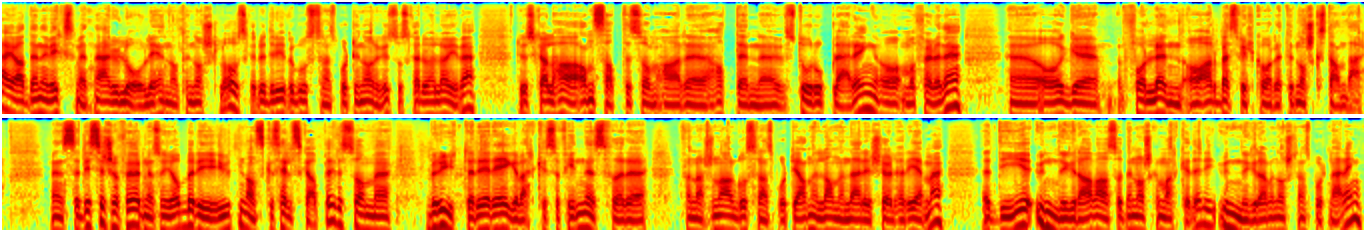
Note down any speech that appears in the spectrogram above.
er jo at denne virksomheten er ulovlig i henhold til norsk lov. Skal du drive godstransport i Norge, så skal du ha løyve. Du skal ha ansatte som har eh, hatt en stor opplæring og må følge det. Og får lønn og arbeidsvilkår etter norsk standard. Mens disse sjåførene som jobber i utenlandske selskaper, som eh, bryter det regelverket som finnes for, eh, for nasjonal godstransport i andre land enn der de sjøl hører hjemme, eh, de undergraver altså det norske markedet, de undergraver norsk transportnæring.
